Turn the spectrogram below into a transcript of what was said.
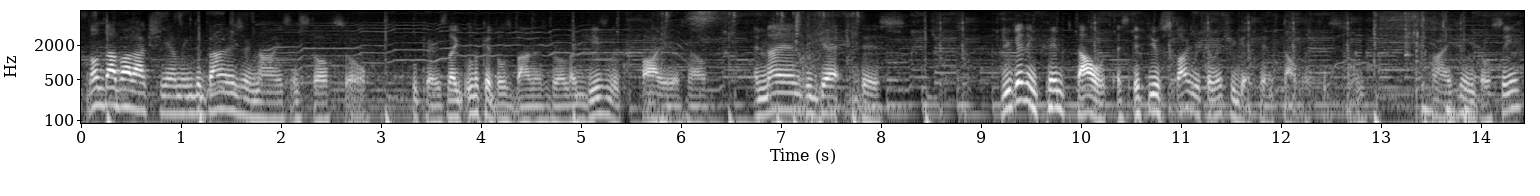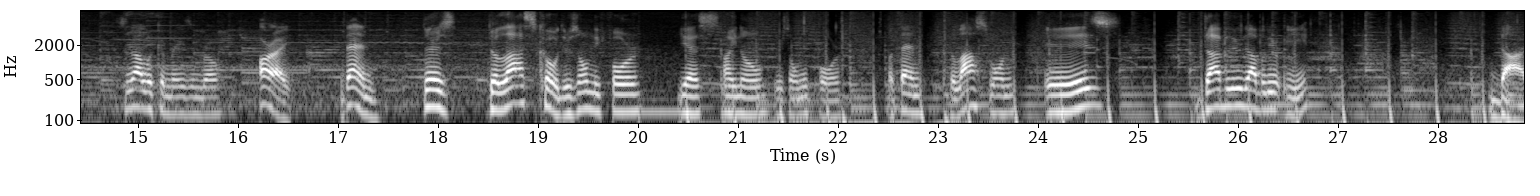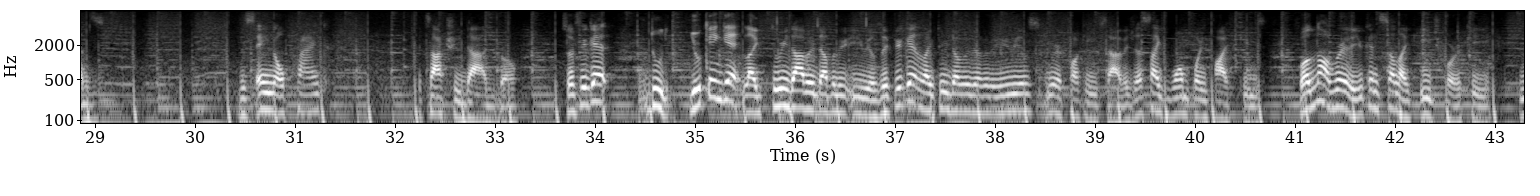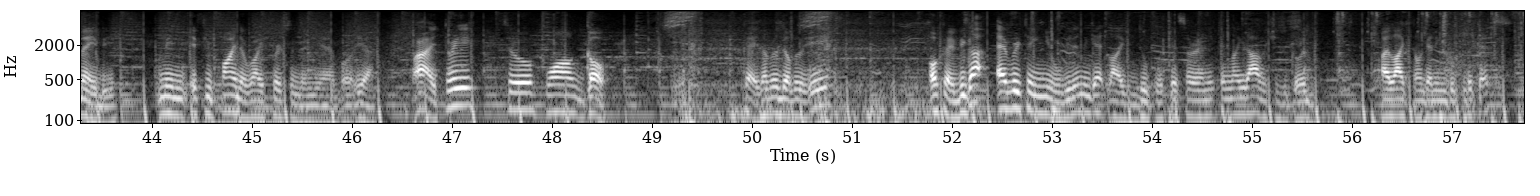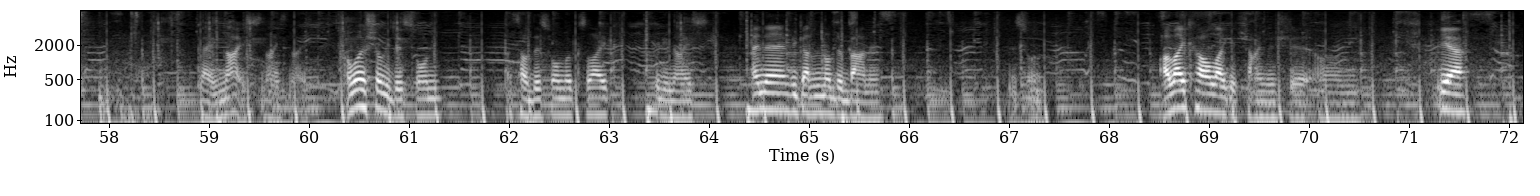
Not that bad actually. I mean, the banners are nice and stuff. So who cares? Like, look at those banners, bro. Like these look fire as hell. And then you get this. You're getting pimped out. As if you start, you can literally get pimped out with this one. Alright, here we go. See? Doesn't that look amazing, bro? Alright. Then, there's the last code. There's only four. Yes, I know. There's only four. But then, the last one is WWE Dads. This ain't no prank. It's actually dads, bro. So if you get, dude, you can get like three WWE wheels. If you get like three WWE wheels, you're a fucking savage. That's like 1.5 keys. Well, not really. You can sell like each for a key, maybe. I mean, if you find the right person, then yeah, but yeah. Alright, three, two, one, go. Okay, WWE. Okay, we got everything new. We didn't get like duplicates or anything like that, which is good. I like not getting duplicates. Okay, nice, nice, nice. I'm gonna show you this one. That's how this one looks like. Pretty nice. And then we got another banner. This one. I like how like it shines and shit. Um, yeah,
